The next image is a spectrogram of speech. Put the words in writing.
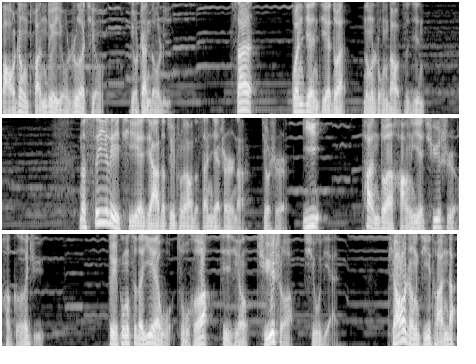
保证团队有热情、有战斗力；三关键阶段能融到资金。那 C 类企业家的最重要的三件事呢，就是一，判断行业趋势和格局，对公司的业务组合进行取舍、修剪，调整集团的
